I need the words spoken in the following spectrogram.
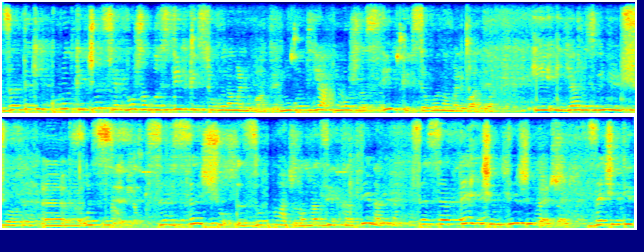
За такий короткий час, як можна було стільки всього намалювати. Ну от як можна стільки всього намалювати? І я розумію, що е, ось це все, що зображено на цих картинах, це все те, чим ти живеш. Значить, ти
